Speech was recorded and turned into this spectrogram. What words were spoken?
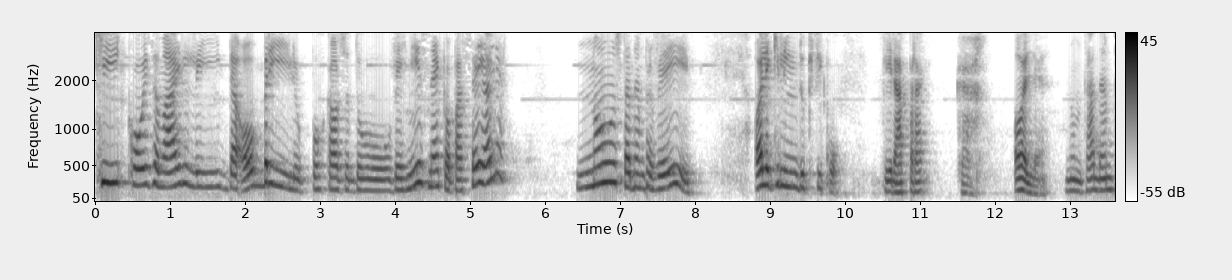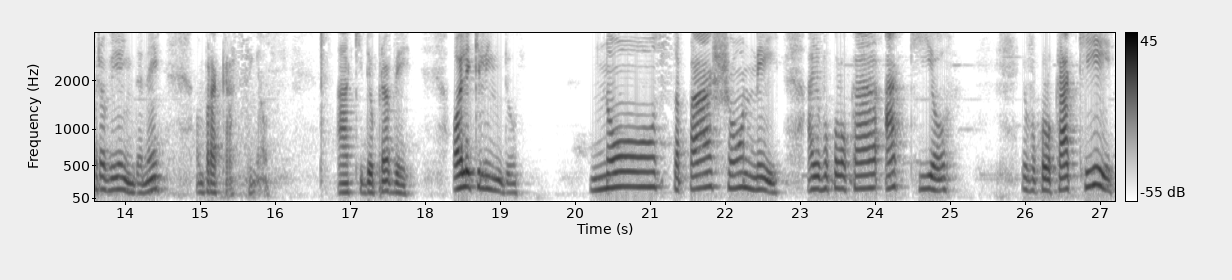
Que coisa mais linda. Ó o brilho por causa do verniz, né, que eu passei, olha. Nossa, tá dando pra ver aí? Olha que lindo que ficou. Virar pra cá. Olha, não tá dando pra ver ainda, né? Vamos pra cá, assim, ó. Aqui deu pra ver. Olha que lindo. Nossa, apaixonei. Aí eu vou colocar aqui, ó. Eu vou colocar aqui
